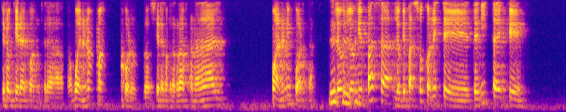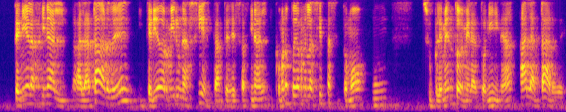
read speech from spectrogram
creo que era contra, bueno, no me acuerdo si era contra Rafa Nadal, bueno, no importa. Lo, que pasa, lo que pasó con este tenista es que tenía la final a la tarde y quería dormir una siesta antes de esa final. Y como no podía dormir la siesta, se tomó un suplemento de melatonina a la tarde.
